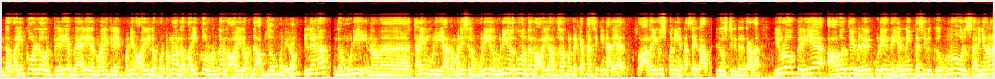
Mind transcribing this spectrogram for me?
இந்த வைக்கோலில் ஒரு பெரிய பேரியர் மாதிரி கிரியேட் பண்ணி ஆயிலில் போட்டோம்னா அந்த வைக்கோல் வந்து அந்த ஆயிலை வந்து அப்சர்வ் பண்ணிடும். இல்லைன்னா இந்த முடி நம்ம தலைமுடி அந்த மாதிரி சில முடிகள் முடிகளுக்கும் வந்து அந்த ஆயில் அப்சர்வ் பண்ணுற கெப்பாசிட்டி நிறையா இருக்குது ஸோ அதை யூஸ் பண்ணி என்ன செய்யலாம் அப்படின்னு யோசிச்சுக்கிட்டு இருக்காங்க. இவ்வளோ பெரிய ஆபத்தை விளைவிக்கக்கூடிய இந்த எண்ணெய் கசிவுக்கு இன்னும் ஒரு சரியான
